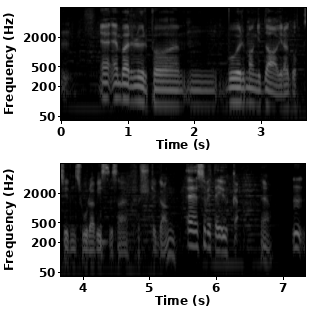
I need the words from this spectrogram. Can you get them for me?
Mm. Jeg, jeg bare lurer på mm, hvor mange dager har gått siden sola viste seg første gang? Eh, så vidt ei uke. Ja. Mm.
